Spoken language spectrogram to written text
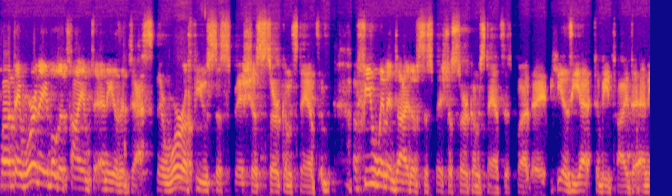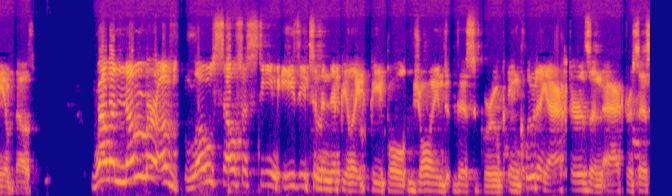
but they weren't able to tie him to any of the deaths. There were a few suspicious circumstances. A few women died of suspicious circumstances, but uh, he has yet to be tied to any of those. Well, a number of low self esteem, easy to manipulate people joined this group, including actors and actresses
